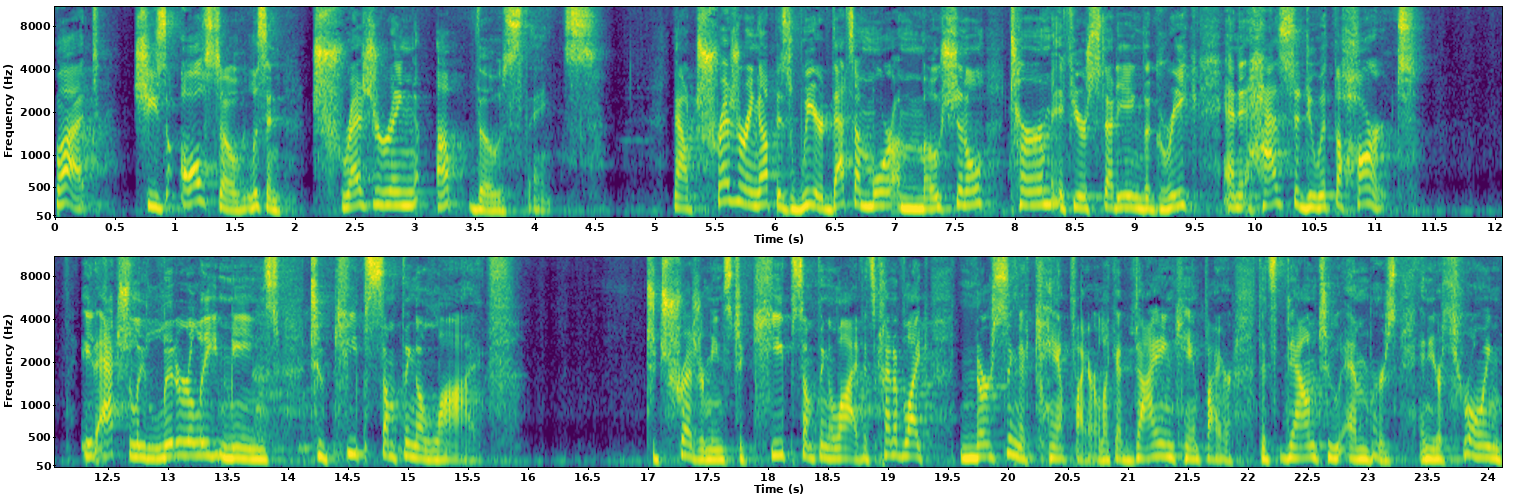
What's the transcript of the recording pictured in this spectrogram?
But she's also, listen, treasuring up those things. Now, treasuring up is weird. That's a more emotional term if you're studying the Greek, and it has to do with the heart. It actually literally means to keep something alive. To treasure means to keep something alive. It's kind of like nursing a campfire, like a dying campfire that's down to embers, and you're throwing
